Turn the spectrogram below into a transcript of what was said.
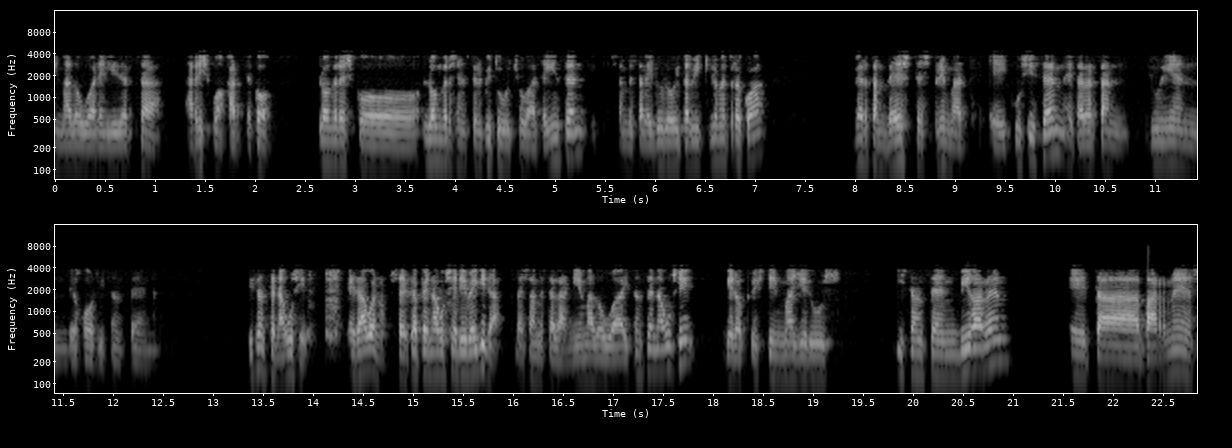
imadoguaren lidertza arriskuan jartzeko. Londresko, Londresen zirkuitu gutxu bat egin zen, esan bezala iruro bi kilometrokoa, bertan beste sprint bat e, ikusi zen, eta bertan Julien de Jor izan zen izan zen nagusi. Eta, bueno, sailkapen nagusiari begira, da ba, esan bezala, niema izan zen nagusi, gero Christine Majerus izan zen bigarren, eta Barnes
